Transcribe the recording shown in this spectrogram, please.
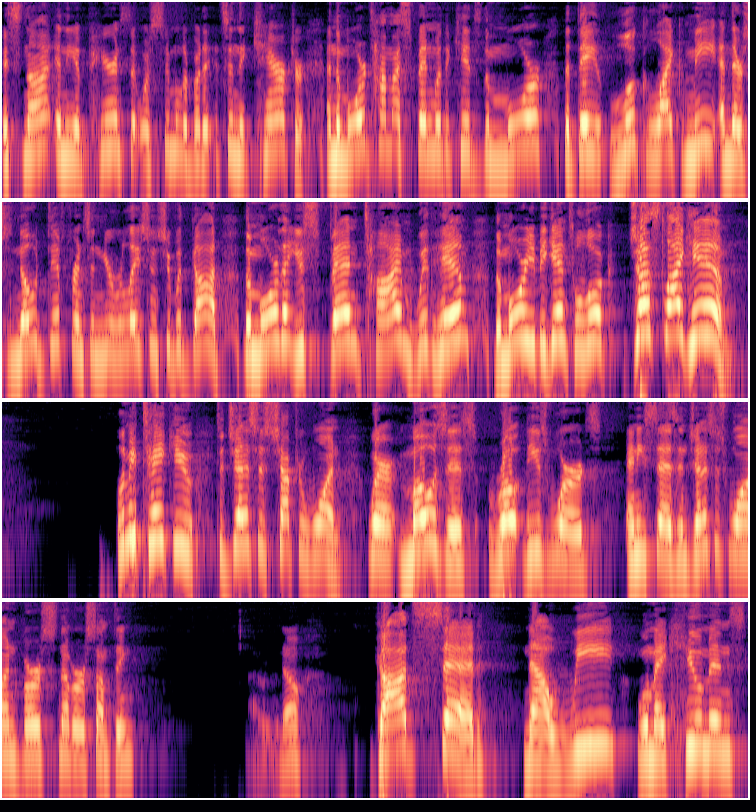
It's not in the appearance that we're similar, but it's in the character. And the more time I spend with the kids, the more that they look like me. And there's no difference in your relationship with God. The more that you spend time with Him, the more you begin to look just like Him. Let me take you to Genesis chapter 1, where Moses wrote these words. And he says in Genesis 1, verse number or something, I don't even know. God said, now we will make humans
